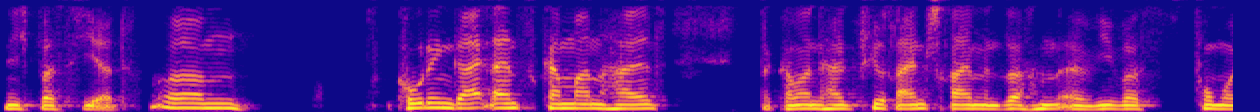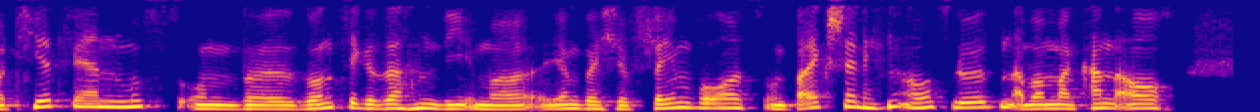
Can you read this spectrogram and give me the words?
nicht passiert. Ähm, Coding Guidelines kann man halt, da kann man halt viel reinschreiben in Sachen, äh, wie was formatiert werden muss und äh, sonstige Sachen, die immer irgendwelche Flame Wars und Bike Shedding auslösen. Aber man kann auch äh,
